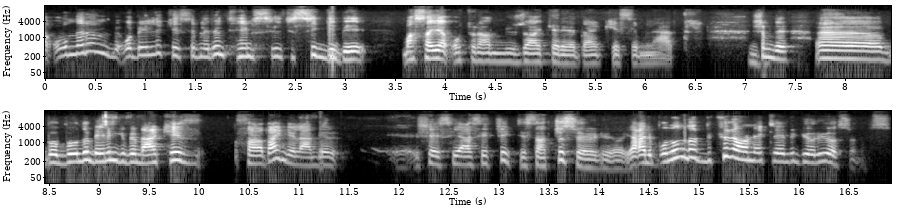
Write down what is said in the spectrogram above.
onların o belli kesimlerin temsilcisi gibi masaya oturan müzakere eden kesimlerdir. Şimdi e, bu, bunu benim gibi merkez sağdan gelen bir şey siyasetçi, iktisatçı söylüyor. Yani bunun da bütün örneklerini görüyorsunuz.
